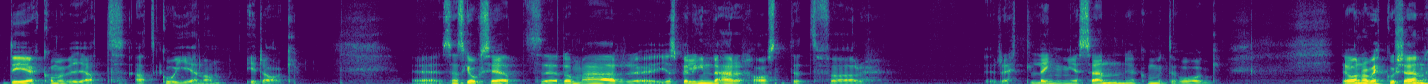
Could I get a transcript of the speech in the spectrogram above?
det kommer vi att, att gå igenom idag. Eh, sen ska jag också säga att eh, de här, eh, jag spelade in det här avsnittet för rätt länge sen. Jag kommer inte ihåg. Det var några veckor sedan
